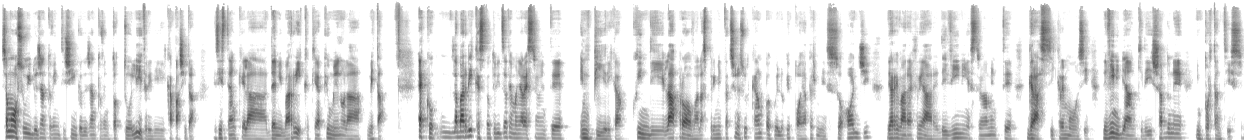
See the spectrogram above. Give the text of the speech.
Siamo sui 225-228 litri di capacità. Esiste anche la demi barrique che è più o meno la metà. Ecco, la barrique è stata utilizzata in maniera estremamente empirica, quindi la prova, la sperimentazione sul campo è quello che poi ha permesso oggi di arrivare a creare dei vini estremamente grassi, cremosi, dei vini bianchi, dei chardonnay importantissimi.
